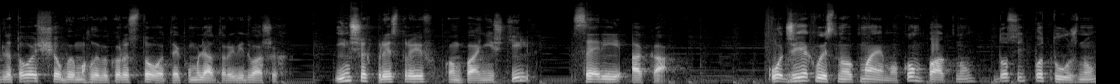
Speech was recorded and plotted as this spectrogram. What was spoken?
для того, щоб ви могли використовувати акумулятори від ваших інших пристроїв компанії Штіль серії АК. Отже, як висновок маємо компактну, досить потужну,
